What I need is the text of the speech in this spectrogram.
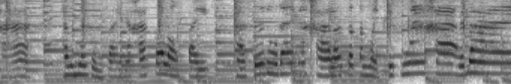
ค่ะ ถ้าเพื่อนๆสนใจนะคะ ก็ลองไปหาซื้อดูได้นะคะ แล้วเจอกันใหม่คลิปหน้าค่ะ บ๊ายบาย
